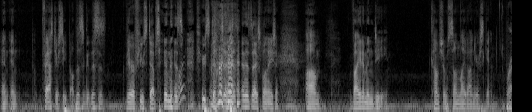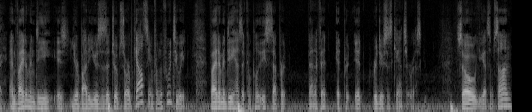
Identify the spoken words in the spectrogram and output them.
and, and fasten your seatbelt. This is, this is there are a few steps in this, Right. few steps in this, in this explanation. Um, vitamin D comes from sunlight on your skin. Right. And vitamin D is your body uses it to absorb calcium from the foods you eat. Vitamin D has a completely separate benefit. It it reduces cancer risk. So you get some sun,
